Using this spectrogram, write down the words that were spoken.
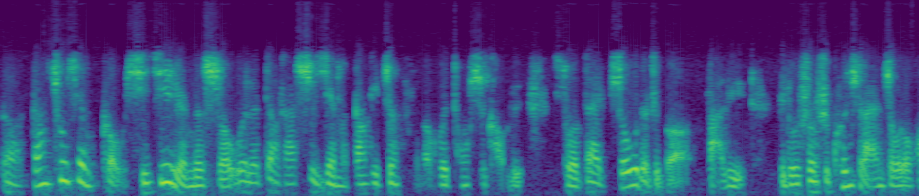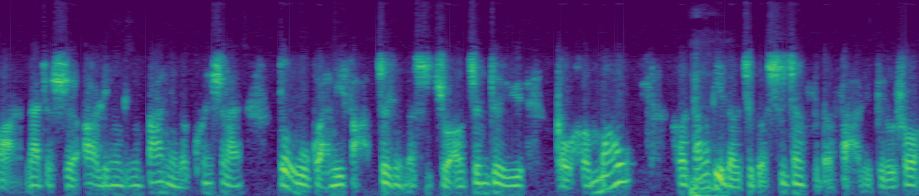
呃，当出现狗袭击人的时候，为了调查事件呢，当地政府呢会同时考虑所在州的这个法律，比如说是昆士兰州的话，那就是二零零八年的昆士兰动物管理法，这里呢是主要针对于狗和猫。和当地的这个市政府的法律，比如说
